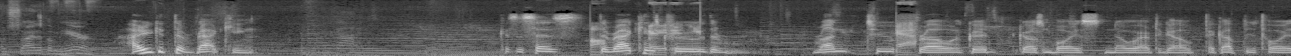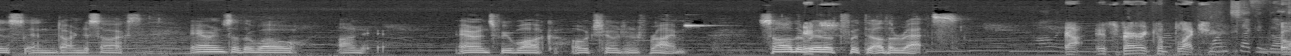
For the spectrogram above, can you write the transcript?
No sign of them here. How do you get the Rat King? Because it says the Rat King's crew, the run to Yeah. fro, good girls and boys nowhere to go. Pick up your toys and darn your socks. Errands of the woe, on errands we walk, O children's rhyme. Saw the It's- riddle with the other rats. Yeah, it's very complex. You One second, go Guardian.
